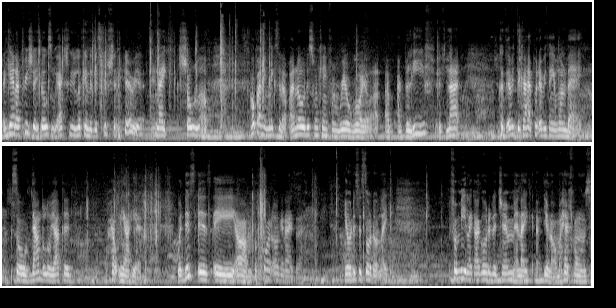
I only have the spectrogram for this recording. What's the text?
Again, I appreciate those who actually look in the description area and like show love. I hope I didn't mix it up. I know this one came from Real Royal, I, I, believe. If not, because everything I had put everything in one bag. So down below, y'all could help me out here. But this is a um, a cord organizer. Yo, this is sort of like for me. Like I go to the gym and like you know my headphones.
